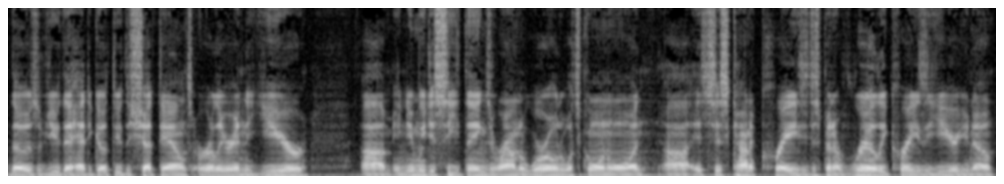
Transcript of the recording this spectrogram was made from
Those of you that had to go through the shutdowns earlier in the year, um, and then we just see things around the world, what's going on. Uh, it's just kind of crazy. It's just been a really crazy year, you know.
